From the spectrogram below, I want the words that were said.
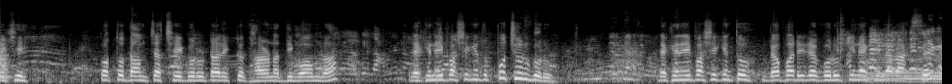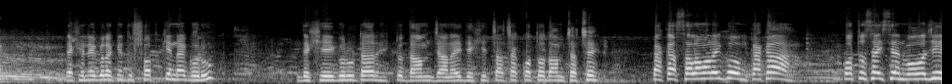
দেখি কত দাম চাচ্ছে এই গরুটার, একটু ধারণা দিব আমরা। দেখেন এই পাশে কিন্তু প্রচুর গরু। দেখেন এই পাশে কিন্তু ব্যাপারীরা গরু কিনা কিনা রাখছে। দেখেন এগুলা কিন্তু সব কেনা গরু। দেখি এই গরুটার একটু দাম জানাই দেখি চাচা কত দাম চাচ্ছে। কাকা সালাম আলাইকুম। কাকা কত চাইছেন বাবাজি?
